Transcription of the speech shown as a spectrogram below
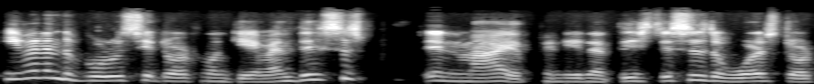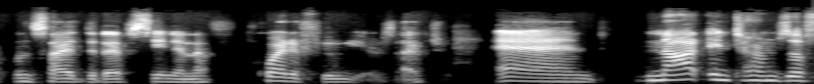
even in the Borussia Dortmund game, and this is in my opinion, at least, this is the worst Dortmund side that I've seen in a, quite a few years, actually. And not in terms of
